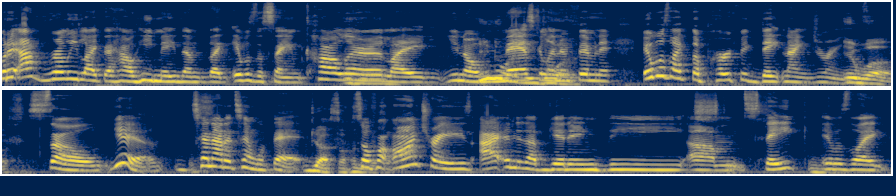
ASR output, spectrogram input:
but it, I really liked how he made them like it was the same color, like you know, Mm-hmm. He knew what he was masculine and feminine. It was like the perfect date night drink. It was. so yeah, ten out of ten with that. Yes. 100%. So for entrees, I ended up getting the um, steak. Mm-hmm. It was like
